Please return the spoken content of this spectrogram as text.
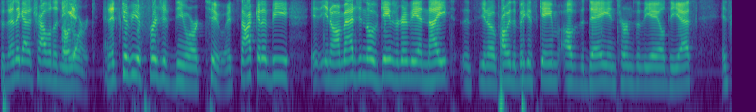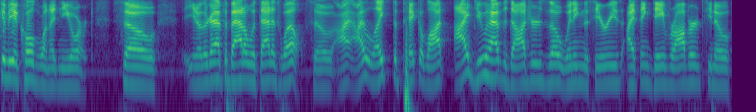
But then they got to travel to New Oh, yeah. York, and it's going to be a frigid New York too. It's not going to be, you know, imagine those games are going to be at night. It's you know probably the biggest game of the day in terms of the ALDS. It's going to be a cold one at New York, so you know they're gonna have to battle with that as well. So I, I like the pick a lot. I do have the Dodgers though winning the series. I think Dave Roberts, you know,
